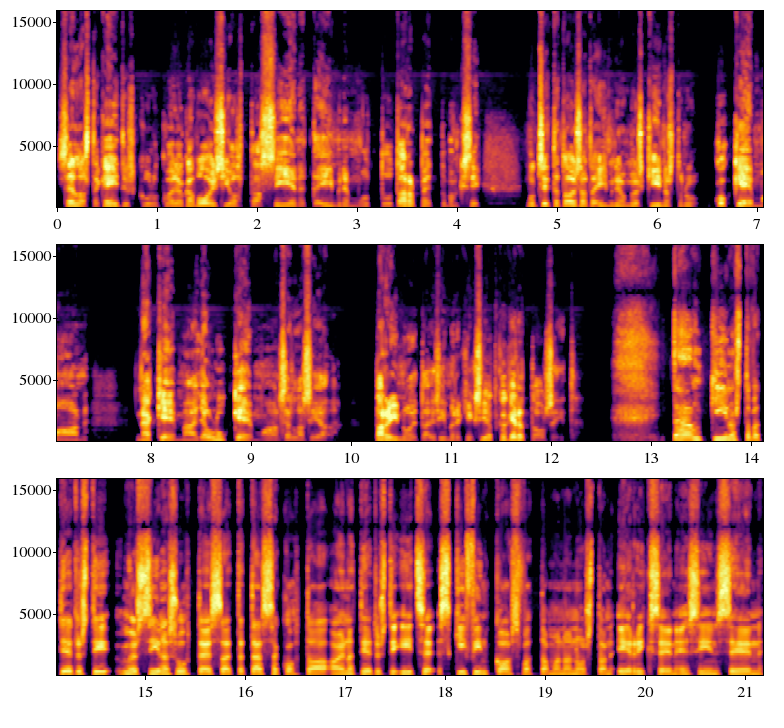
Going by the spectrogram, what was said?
sellaista kehityskulkua, joka voisi johtaa siihen, että ihminen muuttuu tarpeettomaksi, mutta sitten toisaalta ihminen on myös kiinnostunut kokemaan, näkemään ja lukemaan sellaisia tarinoita esimerkiksi, jotka kertoo siitä. Tämä on kiinnostava tietysti myös siinä suhteessa, että tässä kohtaa aina tietysti itse Skifin kasvattamana nostan erikseen esiin sen,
